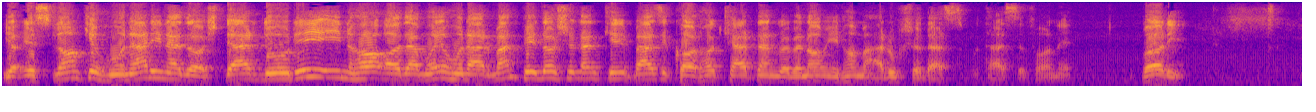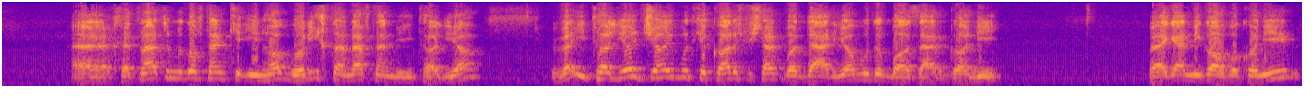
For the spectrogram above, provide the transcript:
یا اسلام که هنری نداشت. در دوره اینها آدم های هنرمند پیدا شدن که بعضی کارها کردن و به نام اینها معروف شده است. متاسفانه. باری. خدمتتون می‌گفتن که اینها گریختن رفتن به ایتالیا و ایتالیا جایی بود که کارش بیشتر با دریا بود و بازرگانی. و اگر نگاه بکنیم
